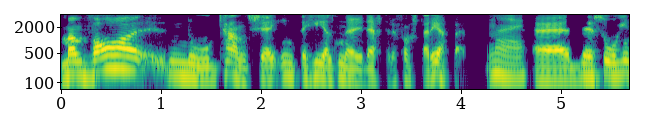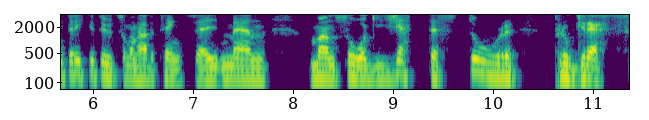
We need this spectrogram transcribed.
man var nog kanske inte helt nöjd efter det första repet. Nej. Eh, det såg inte riktigt ut som man hade tänkt sig men man såg jättestor progress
